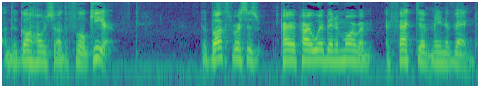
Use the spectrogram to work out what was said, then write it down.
of the go home show the full gear. The Bucks versus Private Party would have been a more of effective main event.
